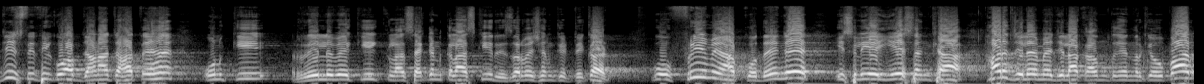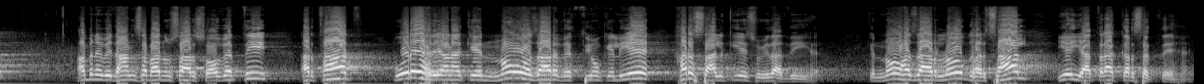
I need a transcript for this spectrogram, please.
जिस तिथि को आप जाना चाहते हैं, उनकी रेलवे की क्लास सेकंड क्लास की रिजर्वेशन की टिकट वो फ्री में आपको देंगे। इसलिए ये संख्या हर ज़िले में जिला केंद्र के ऊपर, अपने विधानसभा अनुसार सौ व्यक्ति, अर्थात पूरे हरियाणा के 9000 व्यक्तियों के लिए हर साल की ये सुविधा दी है कि 9000 लोग हर साल ये यात्रा कर सकते हैं।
